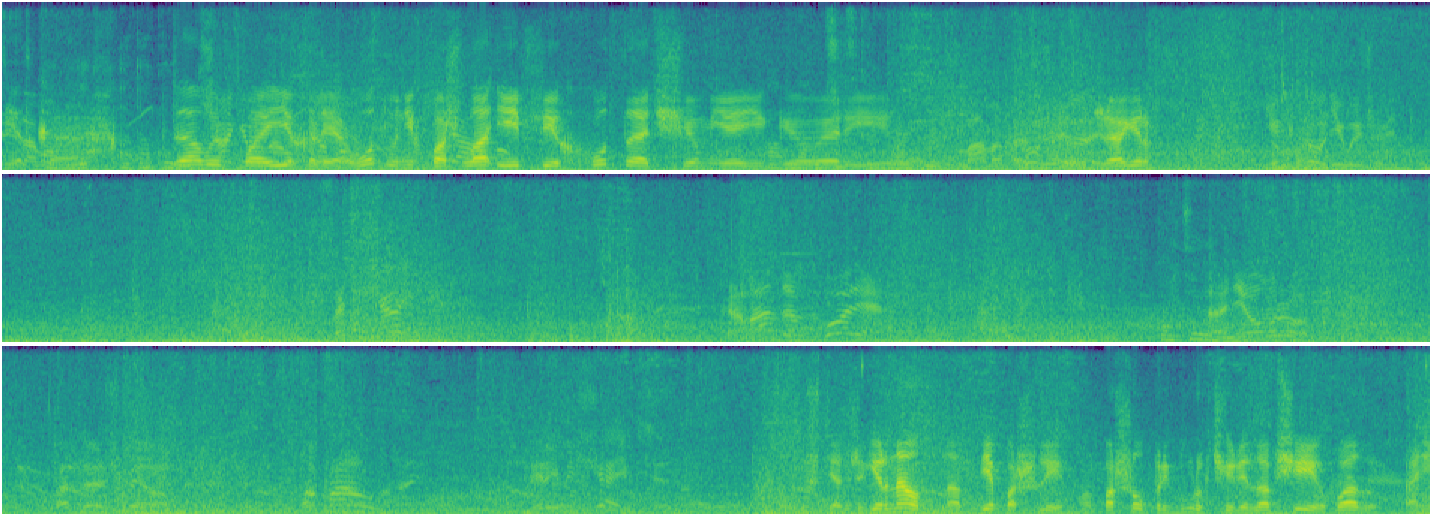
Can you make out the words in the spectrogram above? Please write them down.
детка. Да вы поехали. Вот у них пошла и пехота, о чем я и говорил. Джаггер. Никто не выживет. Зачищай. Команда в сборе. Потеряно. Они умрут. Подожмем. Попал. Перемещаемся. Слушайте, а Джаггернаут у нас где пошли? Он пошел, придурок, через вообще их базу. Они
